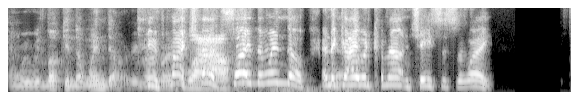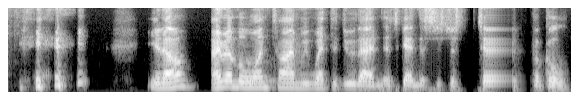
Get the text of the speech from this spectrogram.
and we would look in the window. Remember? Wow. outside the window and the Yeah. guy would come out and chase us away you know? I remember one time we went to do that and this again this is just typical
